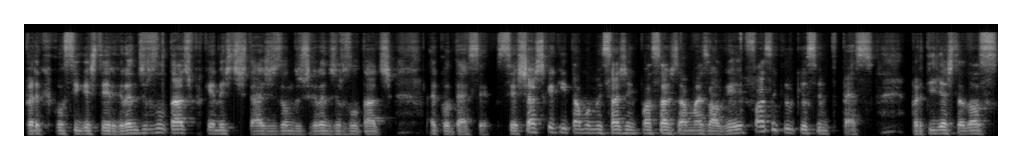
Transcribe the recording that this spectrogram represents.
para que consigas ter grandes resultados, porque é nestes estágios onde os grandes resultados acontecem. Se achaste que aqui está uma mensagem que possa ajudar mais alguém, faz aquilo que eu sempre te peço. Partilha esta dose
